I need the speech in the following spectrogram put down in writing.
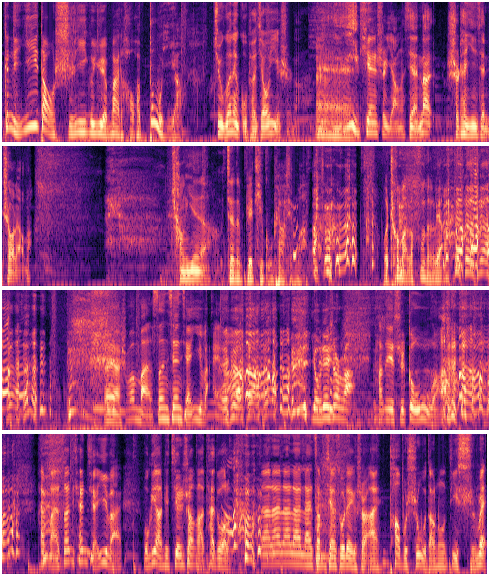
跟你一到十一个月卖的好坏不一样，就跟那股票交易似的，哎，一天是阳线，那十天阴线你受得了吗？长音啊！真的别提股票行吗？我充满了负能量。哎呀，什么满三千减一百啊？有这事儿吧？他那是购物啊，还满三千减一百。我跟你讲，这奸商啊太多了。来来来来来，咱们先说这个事儿。哎，TOP 十五当中第十位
